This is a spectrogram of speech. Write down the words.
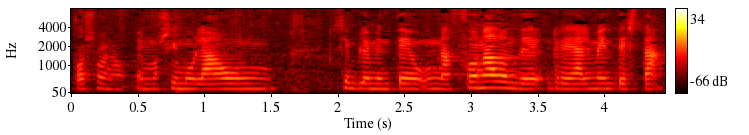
pues bueno, hemos simulado simplemente una zona donde realmente está,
